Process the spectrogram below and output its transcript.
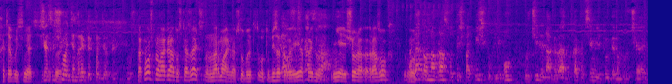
хотя бы снять. Сейчас это. еще один рэпер придет. Так можешь про награду сказать нормально, чтобы вот без Я этого я сказал. пойду. Не, еще ра- разок. вот. Когда-то он набрал 100 тысяч подписчиков, ему вручили награду, как и всем ютуберам вручают.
